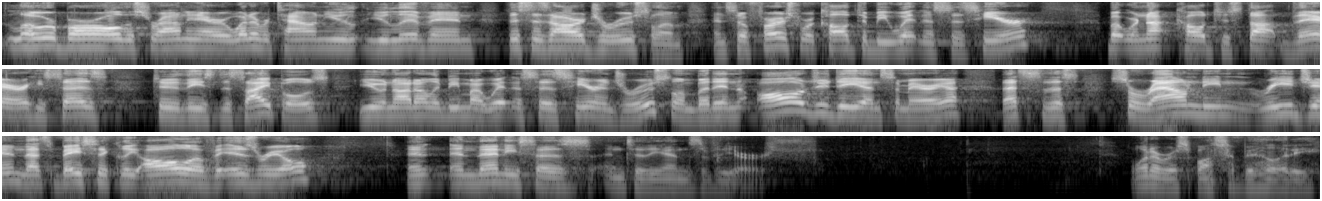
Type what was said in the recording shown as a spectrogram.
Lower Borough, the surrounding area, whatever town you, you live in, this is our Jerusalem. And so, first, we're called to be witnesses here. but we're not called to stop there. He says to these disciples, You will not only be my witnesses here in Jerusalem, but in all Judea and Samaria. That's the surrounding region. That's basically all of Israel. And, and then he says, Into the ends of the earth. What a responsibility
